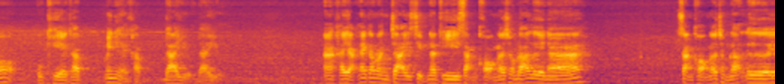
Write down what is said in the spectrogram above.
ก็โอเคครับ ไม่เหนื่อยครับ ได้อยู่ได้อยู่อะใครอยากให้กำลังใจสิบนาที สั่งของแล้วชำระเลยนะ สั่งของแล้วชำระเลย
